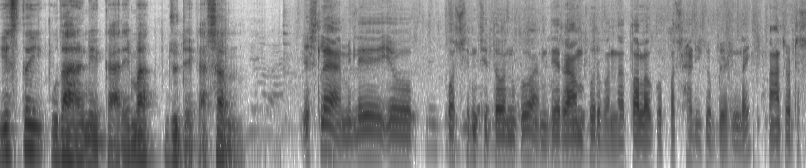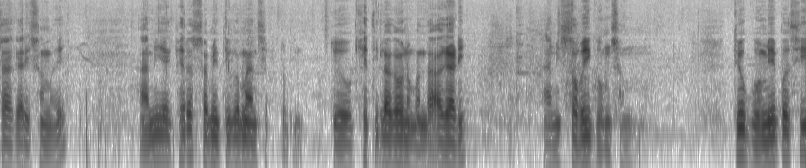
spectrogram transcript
यस्तै उदाहरणीय कार्यमा जुटेका छन्। यसलाई हामीले यो पश्चिम चितवनको हामीले रामपुरभन्दा तलको पछाडिको बेडलाई पाँचवटा सहकारीसँग है। हामी एक फेर समितिको मान्छे त्यो खेती लगाउनुभन्दा अगाडि हामी सबै घुम्छौँ। त्यो घुमेपछि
